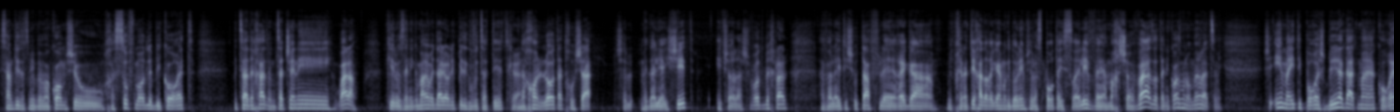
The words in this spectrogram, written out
שמתי את עצמי במקום שהוא חשוף מאוד לביקורת מצד אחד, ומצד שני, וואלה, כאילו זה נגמר עם מדליה אולימפית קבוצתית. כן. נכון, לא אותה תחושה של מדליה אישית, אי אפשר להשוות בכלל, אבל הייתי שותף לרגע, מבחינתי אחד הרגעים הגדולים של הספורט הישראלי, והמחשבה הזאת, אני כל הזמן אומר לעצמי, שאם הייתי פורש בלי לדעת מה היה קורה,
